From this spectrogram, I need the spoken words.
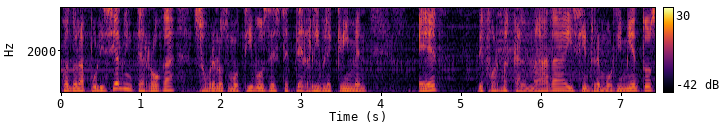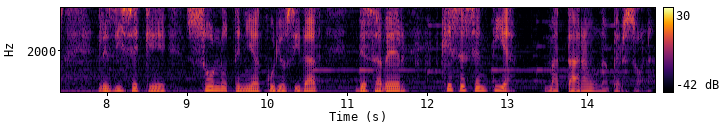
Cuando la policía lo interroga sobre los motivos de este terrible crimen, Ed, de forma calmada y sin remordimientos, les dice que solo tenía curiosidad de saber qué se sentía matar a una persona.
